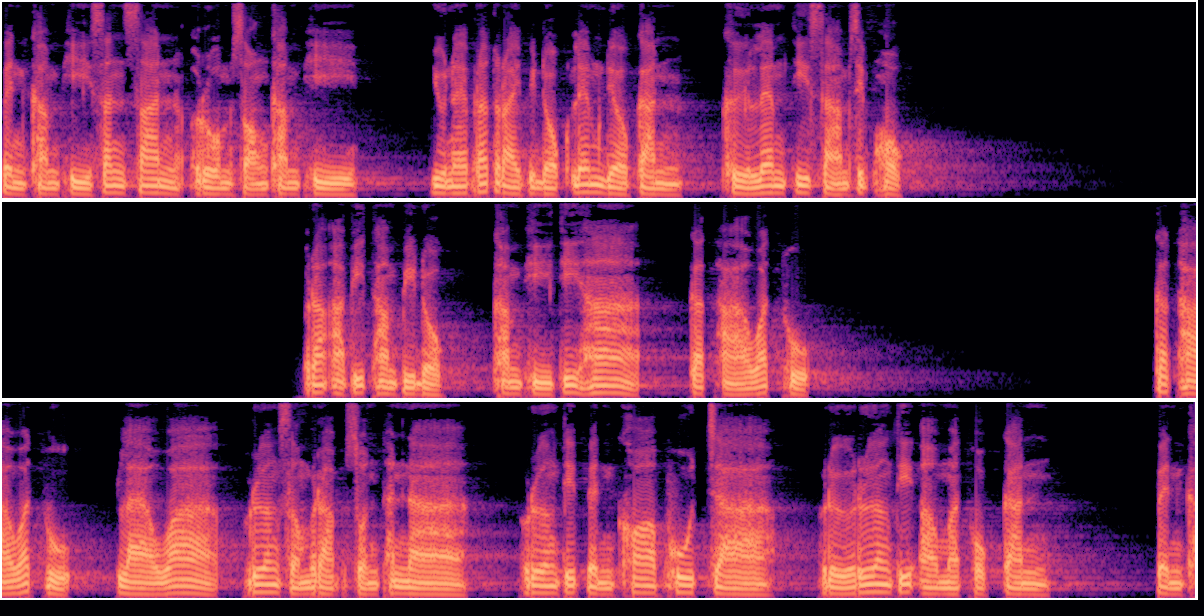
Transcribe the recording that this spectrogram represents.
เป็นคำพีสั้นๆ รวมสองคำพีอยู่ในพระไตรปิฎกเล่มเดียวกัน คือเล่มที่สามสิบหก พระอภิธรรมปิฎกคำพีที่ห้ากถาวัตถุกถาวัตถุ แปลว่า เรื่องสำหรับสนทนา เรื่องที่เป็นข้อพูดจา หรือเรื่องที่เอามาถกกัน เป็นค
